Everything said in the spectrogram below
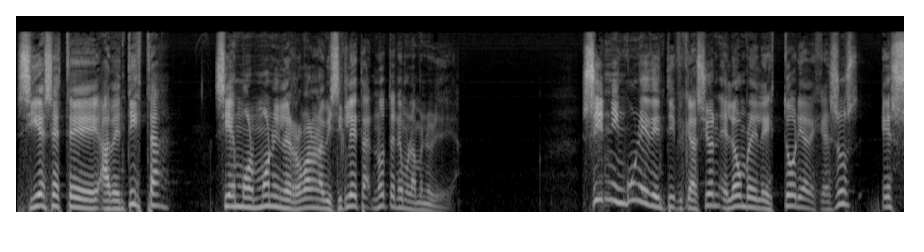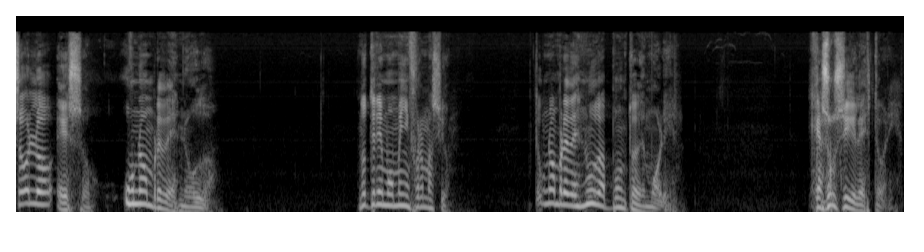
si es este adventista, si es mormón y le robaron la bicicleta, no tenemos la menor idea. Sin ninguna identificación, el hombre de la historia de Jesús es solo eso, un hombre desnudo. No tenemos más información. Un hombre desnudo a punto de morir. Jesús sigue la historia.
